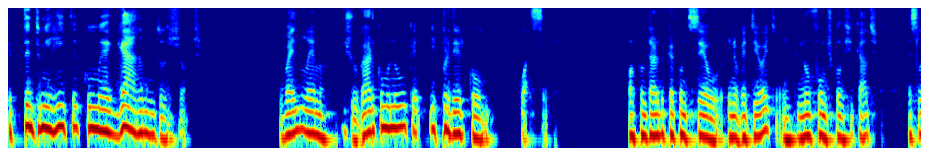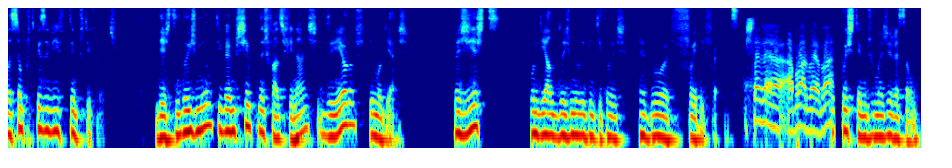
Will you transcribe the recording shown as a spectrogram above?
que tanto me irrita como me agarra-me em todos os jogos. O velho lema: jogar como nunca e perder como quase sempre. Ao contrário do que aconteceu em 98, em que não fomos qualificados, a seleção portuguesa vive tempos diferentes. Desde 2000 tivemos sempre nas fases finais de Euros e Mundiais. Mas este Mundial de 2022, a dor foi diferente. Está a falar verdade? Depois temos uma geração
